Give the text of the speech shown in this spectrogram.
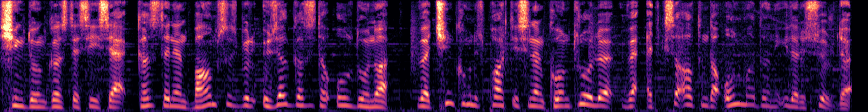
Shingdong gazetesi ise gazetenin bağımsız bir özel gazete olduğunu ve Çin Komünist Partisi'nin kontrolü ve etkisi altında olmadığını ileri sürdü.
